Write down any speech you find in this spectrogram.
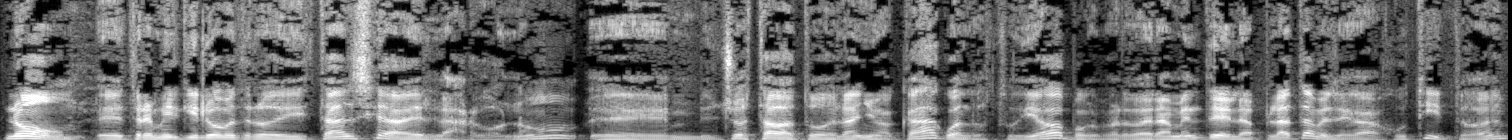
No, eh, 3.000 kilómetros de distancia es largo, ¿no? Eh, yo estaba todo el año acá cuando estudiaba, porque verdaderamente La Plata me llegaba justito, ¿eh?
